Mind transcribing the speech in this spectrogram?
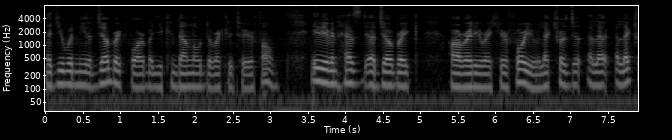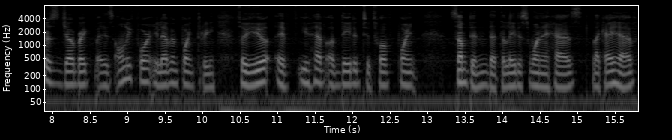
that you would need a jailbreak for, but you can download directly to your phone. It even has a jailbreak already right here for you. Electra's, Electra's jailbreak, but it's only for 11.3. So you, if you have updated to 12 point something that the latest one it has, like I have,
